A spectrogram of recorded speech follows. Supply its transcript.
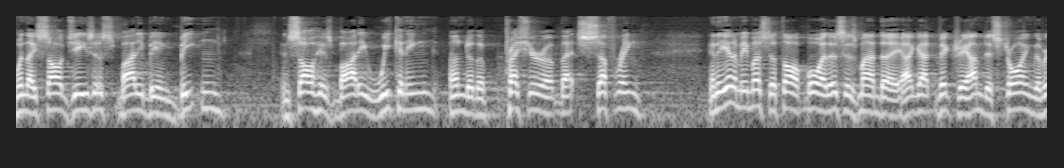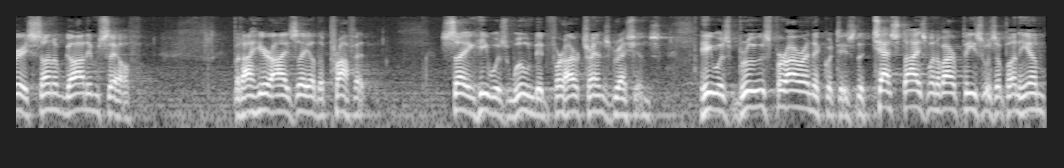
when they saw Jesus' body being beaten and saw his body weakening under the pressure of that suffering. And the enemy must have thought, boy, this is my day. I got victory. I'm destroying the very Son of God Himself. But I hear Isaiah the prophet saying, He was wounded for our transgressions, He was bruised for our iniquities. The chastisement of our peace was upon Him,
